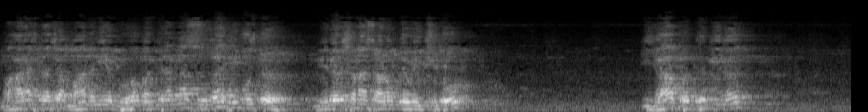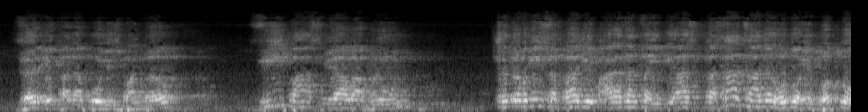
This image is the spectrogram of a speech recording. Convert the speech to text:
महाराष्ट्राच्या माननीय गृहमंत्र्यांना सुद्धा ही गोष्ट निदर्शनास आणून देऊ इच्छितो. की या पद्धतीनं जर एखादा पोलीस बांधव फ्री पास मिळावा म्हणून छत्रपती संभाजी महाराजांचा इतिहास कसा सादर होतो हे बघतो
